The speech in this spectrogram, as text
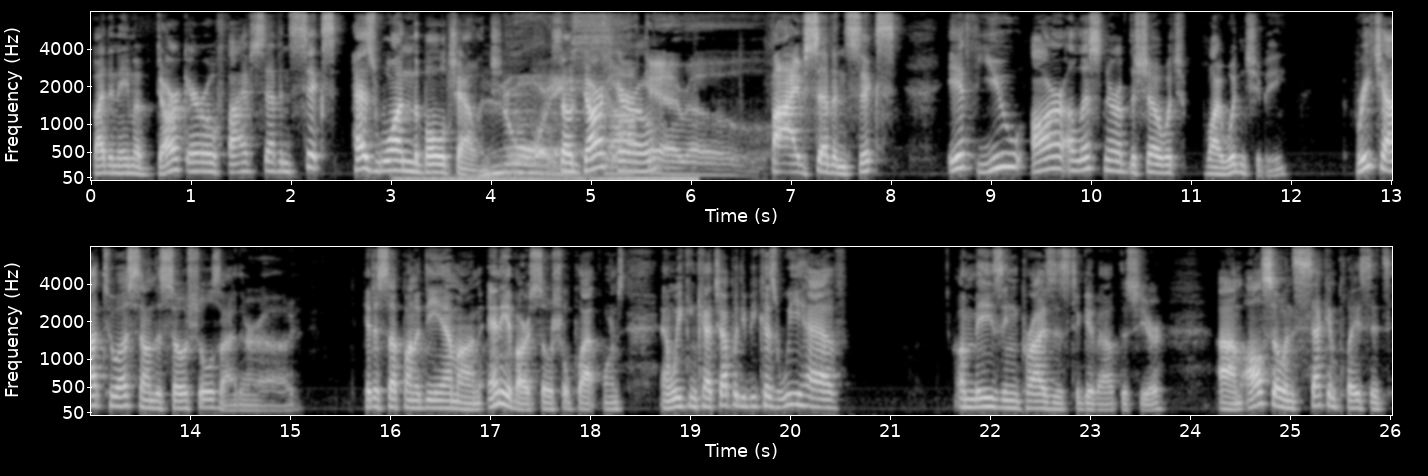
by the name of Dark Arrow five seven six has won the bowl challenge. Nice. So Dark, Dark Arrow, Arrow five seven six. If you are a listener of the show, which why wouldn't you be? Reach out to us on the socials, either uh, hit us up on a DM on any of our social platforms, and we can catch up with you because we have amazing prizes to give out this year. Um, also, in second place, it's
